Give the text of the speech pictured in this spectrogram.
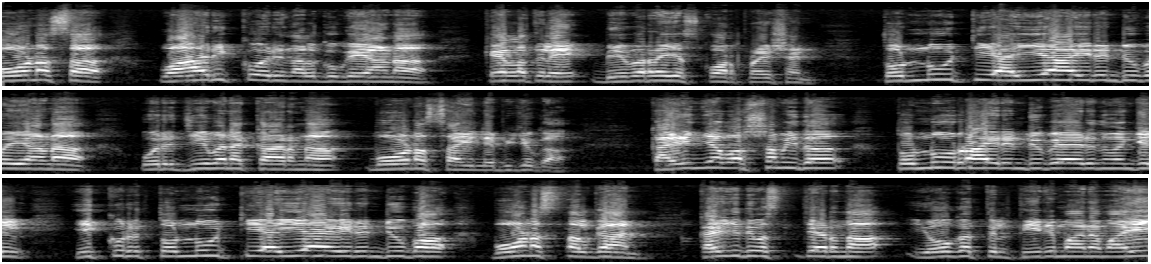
ബോണസ് വാരിക്കോരി നൽകുകയാണ് കേരളത്തിലെ ബിവറേജസ് കോർപ്പറേഷൻ. തൊണ്ണൂറ്റി അയ്യായിരം രൂപയാണ് ഒരു ജീവനക്കാരന് ബോണസായി ലഭിക്കുക. കഴിഞ്ഞ വർഷം ഇത് തൊണ്ണൂറായിരം രൂപയായിരുന്നുവെങ്കിൽ ഇക്കുറി തൊണ്ണൂറ്റി അയ്യായിരം രൂപ ബോണസ് നൽകാൻ കഴിഞ്ഞ ദിവസം ചേർന്ന യോഗത്തിൽ തീരുമാനമായി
